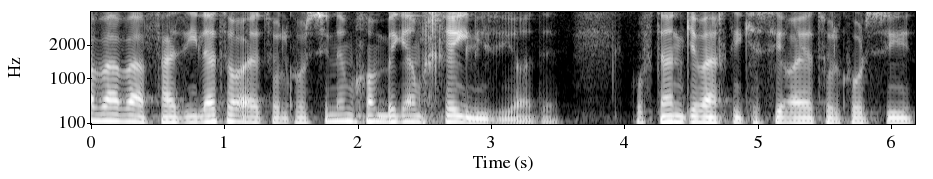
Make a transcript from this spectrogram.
و و فضیلت آیت الکرسی نمی‌خوام بگم خیلی زیاده. گفتن که وقتی کسی آیت الکرسی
